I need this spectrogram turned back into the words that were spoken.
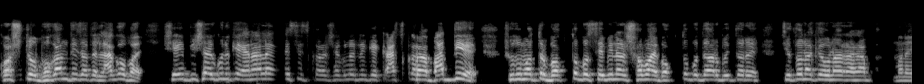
কষ্ট ভোগান্তি যাতে লাঘব হয় সেই বিষয়গুলিকে অ্যানালাইসিস করা সেগুলো নিয়ে কাজ করা বাদ দিয়ে শুধুমাত্র বক্তব্য সেমিনার সভায় বক্তব্য দেওয়ার ভিতরে চেতনাকে ওনারা মানে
